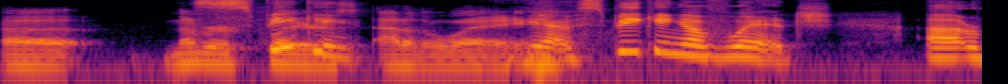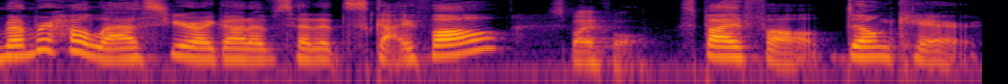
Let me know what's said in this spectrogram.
uh number of Speaking- players out of the way. Yeah. Speaking of which, uh, remember how last year I got upset at Skyfall? Spyfall. Spyfall. Don't care.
